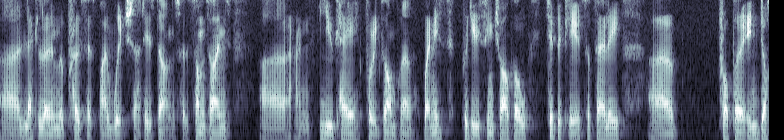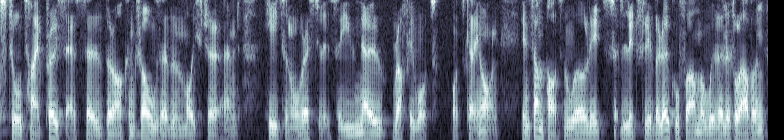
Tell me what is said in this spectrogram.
uh, let alone the process by which that is done. So sometimes uh, and UK, for example, when it's producing charcoal, typically it's a fairly uh, proper industrial type process. So there are controls over moisture and heat and all the rest of it. So you know roughly what, what's going on. In some parts of the world, it's literally the local farmer with a little oven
